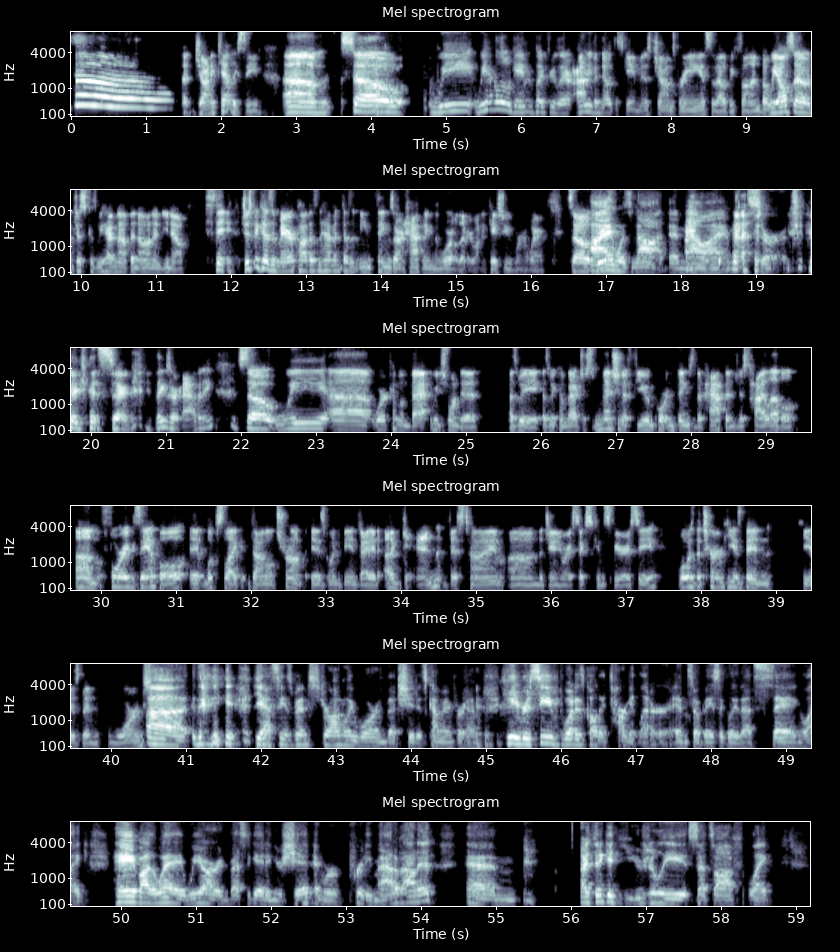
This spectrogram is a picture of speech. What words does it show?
Ah, Johnny Kelly seed. Um, so we we have a little game to play for you later. I don't even know what this game is. John's bringing it, so that'll be fun. But we also just because we have not been on and you know. Th- just because Ameripod doesn't happen doesn't mean things aren't happening in the world, everyone, in case you weren't aware. So I was not, and now I am concerned. concerned. Things are happening. So we uh we're coming back. We just wanted to as we as we come back just mention a few important things that have happened just high level. Um for example it looks like donald trump is going to be indicted again this time on the january 6th conspiracy. What was the term he has been he has been warned Uh, yes, he's been strongly warned that shit is coming for him. He received what is called a target letter. And so basically that's saying like, hey, by the way, we are investigating your shit and we're pretty mad about it. And I think it usually sets off like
